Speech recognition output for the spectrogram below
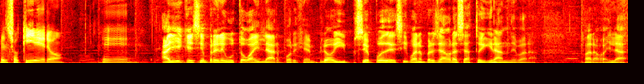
el yo quiero. eh, alguien que siempre le gustó bailar, por ejemplo, y se puede decir, bueno, pero ya ahora ya estoy grande para, para bailar.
